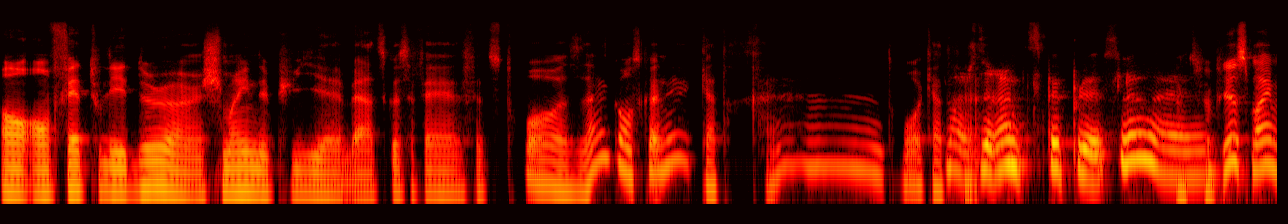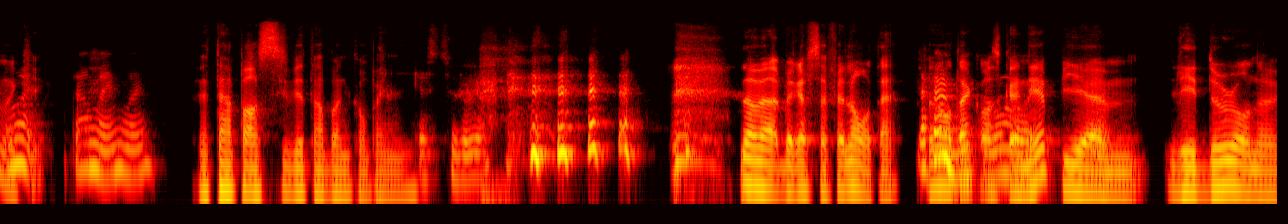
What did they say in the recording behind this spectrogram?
on, fait tous les deux un chemin depuis, euh, ben, en tout cas, ça fait, fait trois ans qu'on se connaît? Quatre ans? Trois, quatre ans? Je dirais un petit peu plus, là. Un petit peu plus même? OK. quand même, oui. Le temps passe si vite en bonne compagnie. Qu'est-ce que tu veux? non, mais bref, ça fait longtemps. Ça fait longtemps qu'on se connaît. Puis euh, les deux, on a,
